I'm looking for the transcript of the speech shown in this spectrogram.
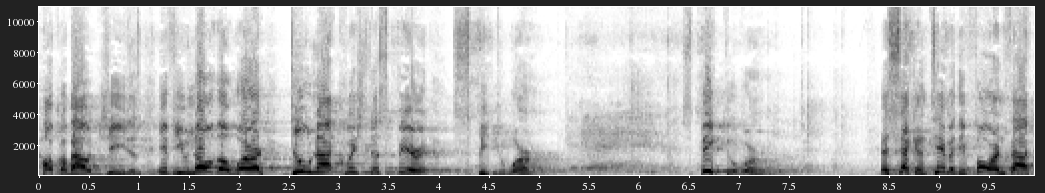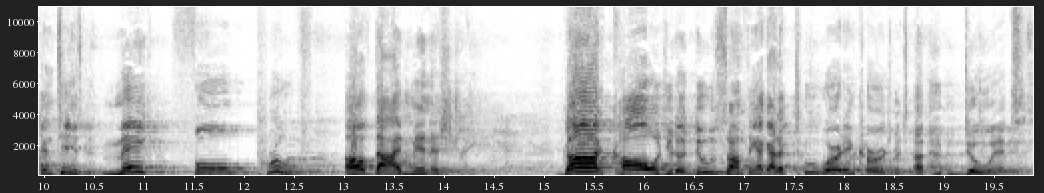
talk about Jesus. If you know the word, do not quench the spirit. Speak the word. Speak the word. As 2 Timothy 4 and 5 continues, make full proof of thy ministry. God called you to do something. I got a two word encouragement do it.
